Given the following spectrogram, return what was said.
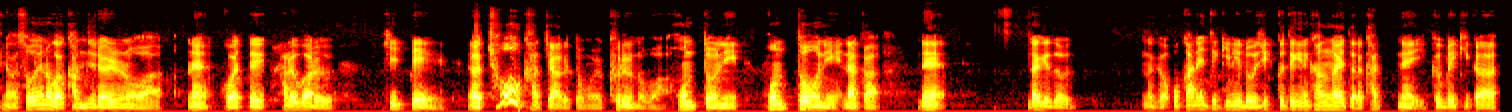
だからそういうのが感じられるのは、ね、こうやってはるばる来て、あ超価値あると思うよ、来るのは。本当に。本当に。なんか、ね、だけど、なんかお金的にロジック的に考えたらか、ね、行くべきか、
